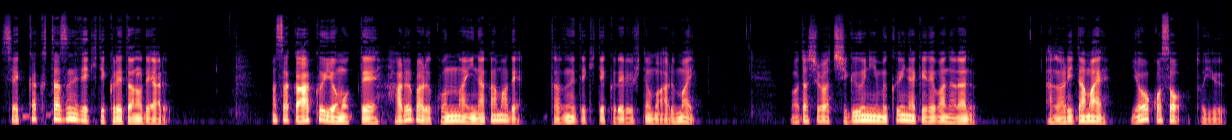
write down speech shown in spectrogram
せっかく訪ねてきてくれたのである。まさか悪意を持ってはるばるこんな田舎まで訪ねてきてくれる人もあるまい。私は地遇に報いなければならぬ。上がりたまえ、ようこそ、という。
